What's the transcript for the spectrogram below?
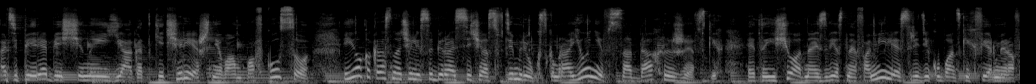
А теперь обещанные ягодки черешня вам по вкусу. Ее как раз начали собирать сейчас в Темрюкском районе в садах Рыжевских. Это еще одна известная фамилия среди кубанских фермеров.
